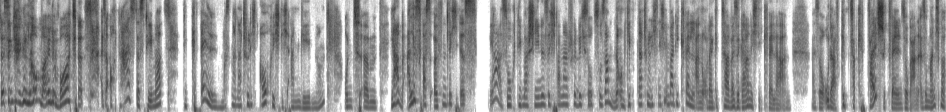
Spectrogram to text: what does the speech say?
das sind ja genau meine Worte. Also auch da ist das Thema, die Quellen muss man natürlich auch richtig angeben. Ne? Und ähm, ja, alles, was öffentlich ist, ja, sucht die Maschine sich dann natürlich so zusammen ne? und gibt natürlich nicht immer die Quelle an oder gibt teilweise gar nicht die Quelle an. Also, oder gibt falsche Quellen sogar an. Also manchmal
